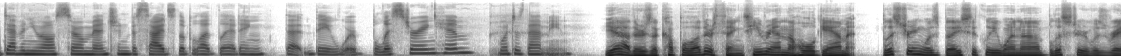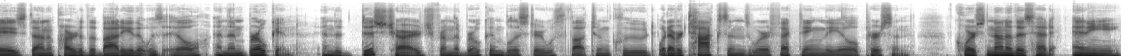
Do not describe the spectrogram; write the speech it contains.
Devin, you also mentioned besides the bloodletting that they were blistering him. What does that mean? Yeah, there's a couple other things. He ran the whole gamut. Blistering was basically when a blister was raised on a part of the body that was ill and then broken. And the discharge from the broken blister was thought to include whatever toxins were affecting the ill person. Of course, none of this had any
